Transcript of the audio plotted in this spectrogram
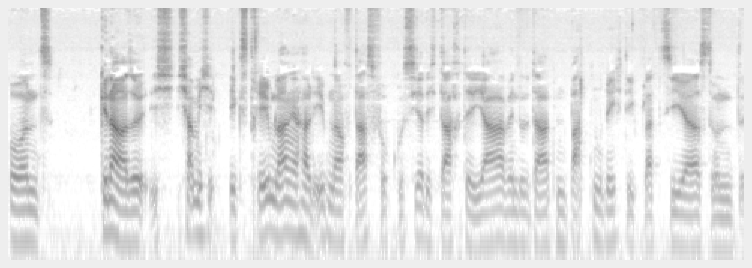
und Genau, also ich, ich habe mich extrem lange halt eben auf das fokussiert. Ich dachte, ja, wenn du da den Button richtig platzierst und äh,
